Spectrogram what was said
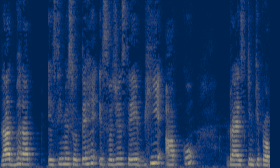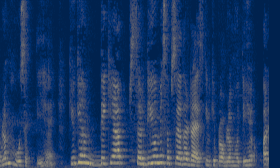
रात भर आप एसी में सोते हैं, इस वजह से भी आपको ड्राई स्किन की प्रॉब्लम हो सकती है। क्योंकि हम, देखिए आप सर्दियों में सबसे ज़्यादा ड्राई स्किन की प्रॉब्लम होती है और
